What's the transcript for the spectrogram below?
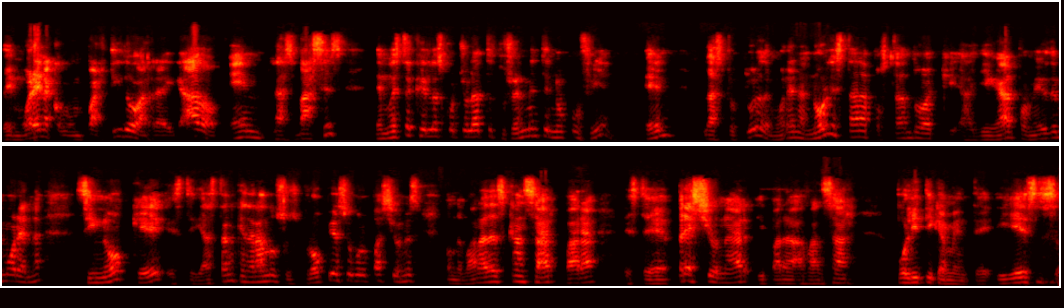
de Morena como un partido arraigado en las bases, demuestra que las corcholatas pues realmente no confían en la estructura de Morena. No le están apostando a, que, a llegar por medio de Morena, sino que este, ya están generando sus propias agrupaciones donde van a descansar para este, presionar y para avanzar políticamente. Y es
